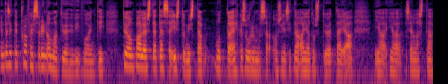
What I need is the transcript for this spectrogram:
Entä sitten professorin oma työhyvinvointi? Työ on paljon sitä tässä istumista, mutta ehkä suurimmassa osin sitä ajatustyötä ja, ja, ja sellaista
